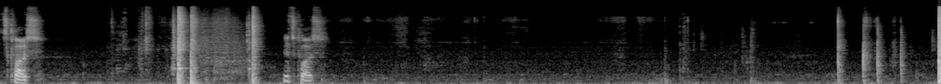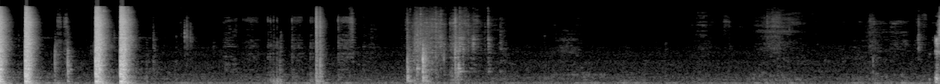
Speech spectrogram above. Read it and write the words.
It's close. It's close. It's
